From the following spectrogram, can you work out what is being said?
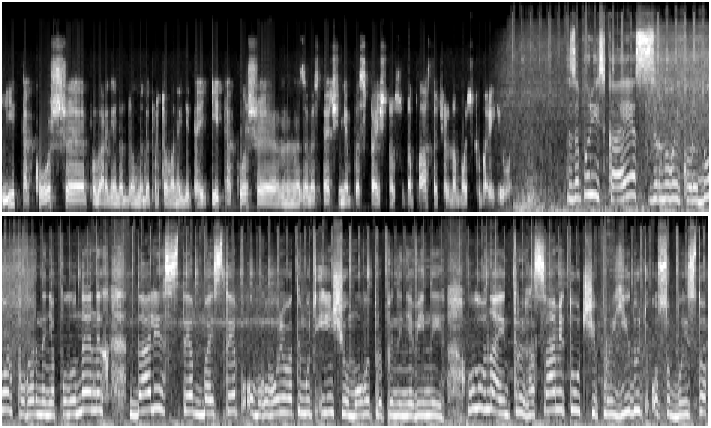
і також е, повернення додому депортованих дітей, і також е, забезпечення безпечного судноплавства в Чорноморському регіоні. Запорізька АЕС, зерновий коридор, повернення полонених. Далі степ бай степ обговорюватимуть інші умови припинення війни. Головна інтрига саміту: чи приїдуть особисто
